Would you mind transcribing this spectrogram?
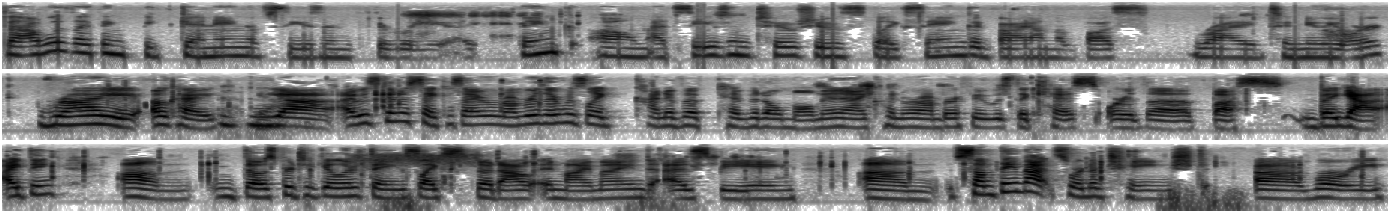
That was, I think, beginning of season three. I think um, at season two, she was like saying goodbye on the bus ride to New York. Right. Okay. Mm-hmm. Yeah. I was going to say, because I remember there was like kind of a pivotal moment. I couldn't remember if it was the kiss or the bus. But yeah, I think um, those particular things like stood out in my mind as being um, something that sort of changed uh, Rory.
